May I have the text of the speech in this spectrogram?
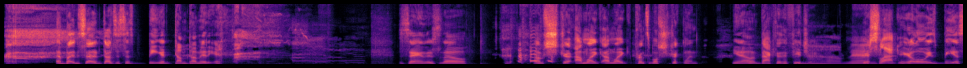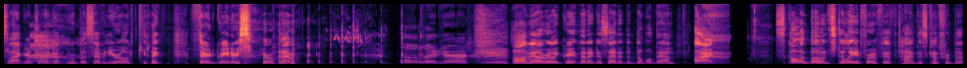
But instead of dunce, it's just being a dumb, dumb idiot. Saying, there's no. I'm stri- I'm like I'm like Principal Strickland, you know, Back to the Future. Oh man! You're slacker. You'll always be a slacker to like a group of seven year old, like third graders or whatever. oh my god! Oh man, I'm really great that I decided to double down. All right. Skull and Bones delayed for a fifth time. This comes from Be-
